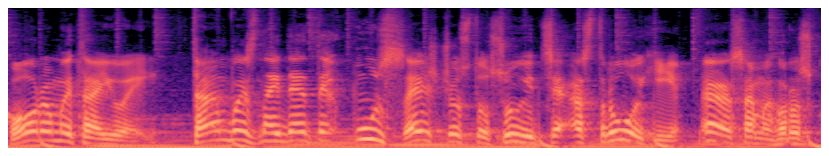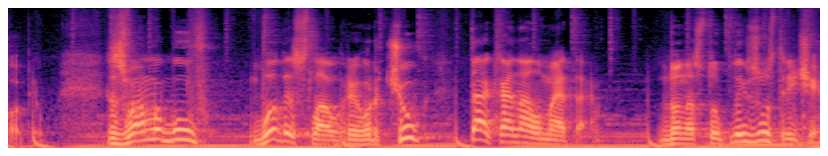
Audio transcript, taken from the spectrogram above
Horometra.ua. Там ви знайдете усе, що стосується астрології, а саме гороскопів. З вами був Владислав Григорчук та канал Мета. До наступної зустрічі!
